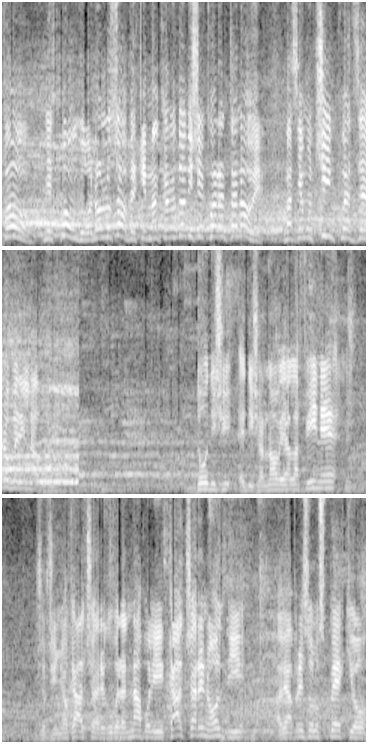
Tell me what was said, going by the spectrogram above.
KO, mi espongo, non lo so perché mancano 12,49 ma siamo 5 a 0 per il Napoli. 12 e 19 alla fine Giorginio calcia, recupera il Napoli, calcia Renoldi aveva preso lo specchio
